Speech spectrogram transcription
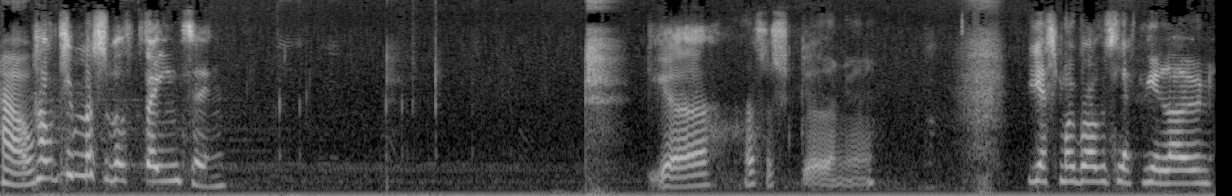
How? How do you mess up about fainting? Yeah, that's a good, yeah. Yes, my brother's left me alone.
